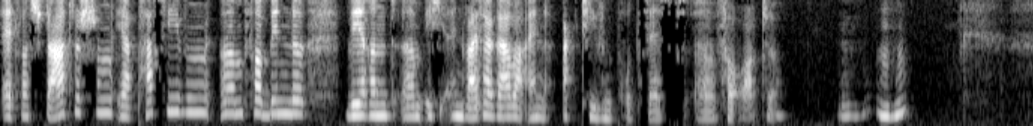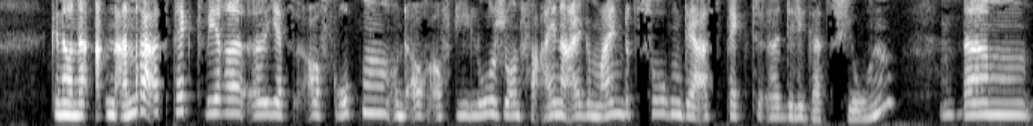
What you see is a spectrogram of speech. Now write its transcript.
etwas Statischem, eher Passivem ähm, verbinde, während ähm, ich in Weitergabe einen aktiven Prozess äh, verorte. Mhm. Mhm. Genau, ne, ein anderer Aspekt wäre äh, jetzt auf Gruppen und auch auf die Loge und Vereine allgemein bezogen der Aspekt äh, Delegation. Mhm. Ähm,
